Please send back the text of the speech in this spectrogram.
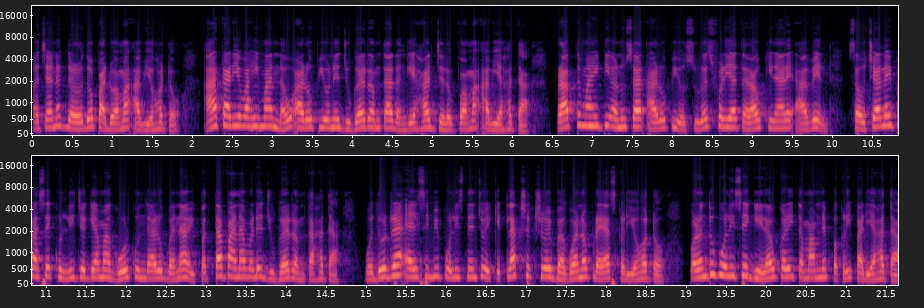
અચાનક દરોદો પાડવામાં આવ્યો હતો. આ કાર્યવાહીમાં નવ આરોપીઓને જુગાર રમતા રંગે હાથ ઝડપવામાં આવ્યા હતા. પ્રાપ્ત માહિતી અનુસાર આરોપીઓ સુરજ ફળિયા તળાવ કિનારે આવેલ શૌચાલય પાસે ખુલ્લી જગ્યામાં ગોળ કુંડાળું બનાવી પત્તા પાના વડે જુગાર રમતા હતા. વડોદરા એલસીબી પોલીસને જોઈ કેટલાક શખ્સોએ ભાગવાનો પ્રયાસ કર્યો હતો, પરંતુ પોલીસે ઘેરાવ કરી તમામને પકડી પાડ્યા હતા.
